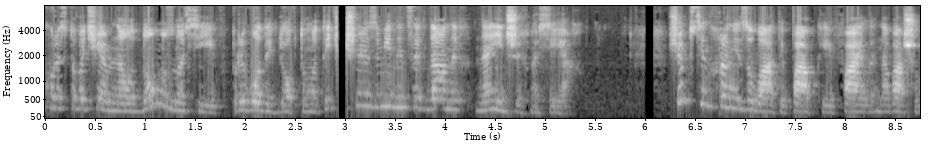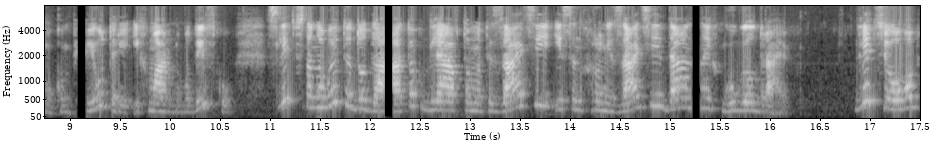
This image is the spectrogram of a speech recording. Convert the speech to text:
користувачем на одному з носіїв приводить до автоматичної зміни цих даних на інших носіях. Щоб синхронізувати папки і файли на вашому комп'ютері і хмарному диску, слід встановити додаток для автоматизації і синхронізації даних Google Drive. Для цього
